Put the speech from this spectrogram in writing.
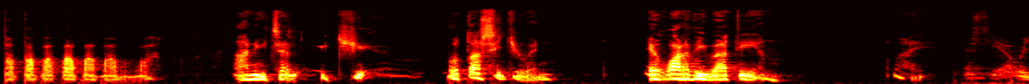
pa, pa, pa, pa, pa, pa, pa, anitzen, itxi, bota zituen, eguardi batian. Bai. Ez dira, bai,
